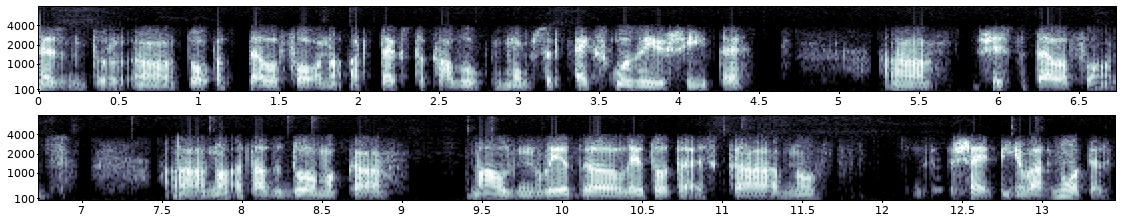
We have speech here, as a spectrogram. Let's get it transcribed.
nezinu, tur uh, to pat telefonu ar tekstu, kā, lūk, mums ir ekskluzīvi šī te, uh, šis te telefons, uh, no, ar tādu domu, ka maldina liet, uh, lietotājs, ka, nu, šeit viņu var nopirkt,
